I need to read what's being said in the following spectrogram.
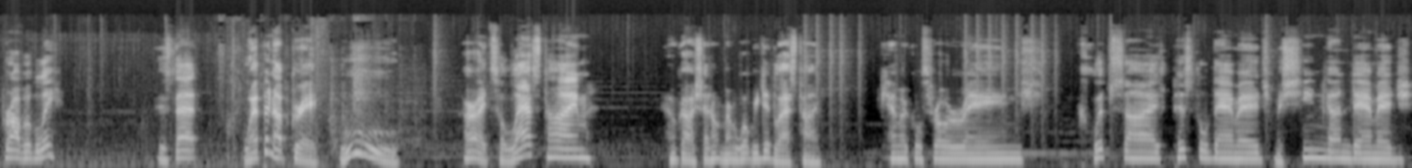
Probably. Is that weapon upgrade? Ooh. All right, so last time. Oh gosh, I don't remember what we did last time. Chemical thrower range, clip size, pistol damage, machine gun damage.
